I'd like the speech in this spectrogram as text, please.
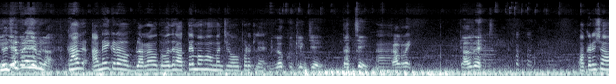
నువ్వు చెప్పిన. కాదు అన్న ఇక్కడ బ్లర్ అవుతుంది వదిన అత్తయ్య మొహం మంచిగా ఊపడట్లే లొక్కు క్లిక్ చేయి. టచ్ చేయి. ఆ. కలరేట్ ఒక్క నిమిషం.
